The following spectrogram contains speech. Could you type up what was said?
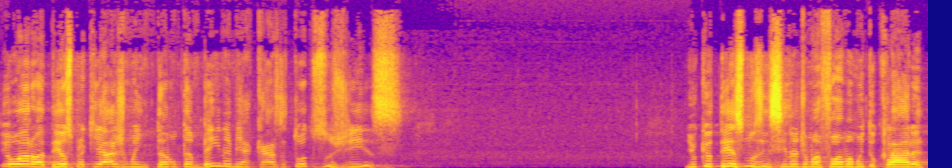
Eu oro a Deus para que haja um então também na minha casa todos os dias. E o que o texto nos ensina de uma forma muito clara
